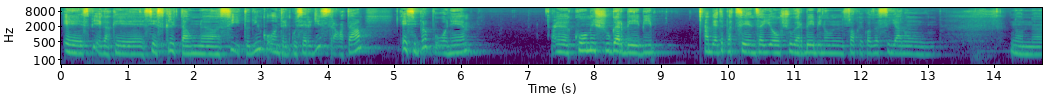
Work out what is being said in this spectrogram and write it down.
e spiega che si è iscritta a un sito di incontri in cui si è registrata e si propone eh, come Sugar Baby. Abbiate pazienza, io Sugar Baby non so che cosa sia, non, non,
